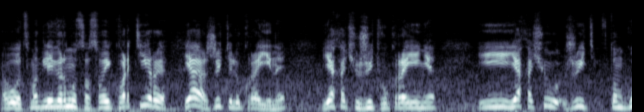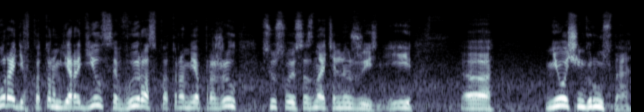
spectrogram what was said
вот, смогли вернуться в свои квартиры. Я житель Украины, я хочу жить в Украине, и я хочу жить в том городе, в котором я родился, вырос, в котором я прожил всю свою сознательную жизнь. И э, не очень грустно,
